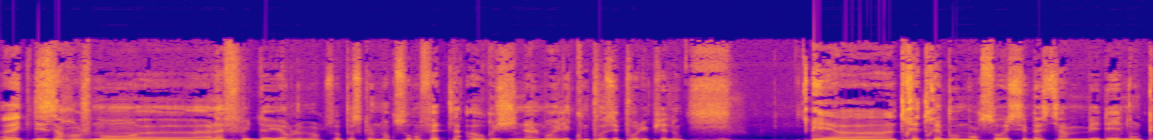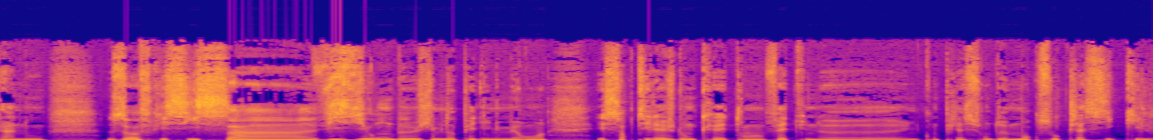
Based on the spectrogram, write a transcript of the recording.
avec des arrangements euh, à la flûte d'ailleurs le morceau parce que le morceau en fait là originalement il est composé pour du piano. Et euh, un très très beau morceau et Sébastien Bédé donc à nous offre ici sa vision de Gymnopédie numéro 1 et Sortilège donc est en fait une, une compilation de morceaux classiques qu'il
